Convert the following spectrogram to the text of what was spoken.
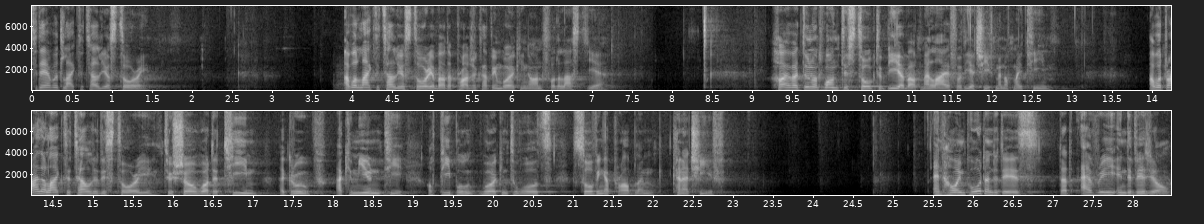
Today I would like to tell you a story. I would like to tell you a story about a project I've been working on for the last year. However, I do not want this talk to be about my life or the achievement of my team. I would rather like to tell you this story to show what a team, a group, a community of people working towards solving a problem can achieve. And how important it is that every individual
